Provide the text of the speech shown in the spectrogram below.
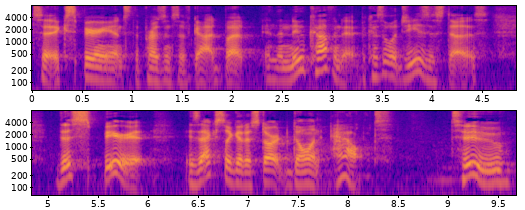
to experience the presence of God. But in the new covenant, because of what Jesus does, this spirit is actually going to start going out to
